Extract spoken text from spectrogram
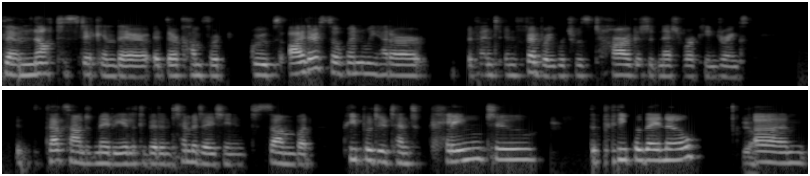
them not to stick in their their comfort groups either so when we had our event in february which was targeted networking drinks that sounded maybe a little bit intimidating to some but people do tend to cling to the people they know yeah. Um,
